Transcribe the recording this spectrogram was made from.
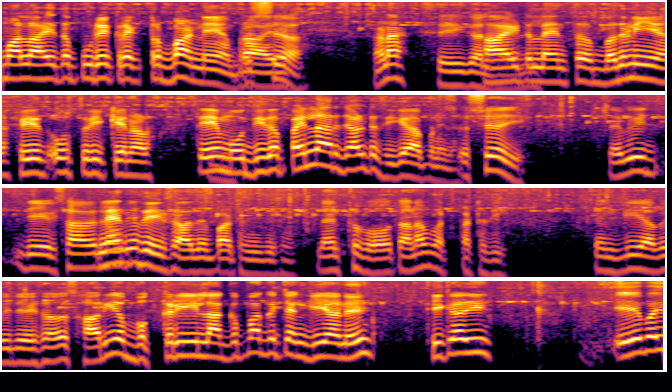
ਮੰਨ ਲਾ ਇਹ ਤਾਂ ਪੂਰੇ ਕਰੈਕਟਰ ਬਣਨੇ ਆ ਭਰਾ ਅੱਛਾ। ਹਨਾ? ਸਹੀ ਗੱਲ ਹਾਈਟ ਲੈਂਥ ਵਧਣੀ ਆ ਫਿਰ ਉਸ ਤਰੀਕੇ ਨਾਲ। ਤੇ ਇਹ ਮੋਦੀ ਦਾ ਪਹਿਲਾ ਰਿਜ਼ਲਟ ਸੀਗਾ ਆਪਣੇ ਦਾ। ਅੱਛਾ ਜੀ। ਇਹ ਵੀ ਦੇਖ ਸਕਦੇ ਲੈਂਥ ਦੇਖ ਸਕਦੇ ਹੋ ਪੱਠ ਦੀ ਤੁਸੀਂ। ਲੈਂਥ ਬਹੁਤ ਆ ਨਾ ਪੱਟ ਦੀ। ਚੰਗੀ ਆ ਬਈ ਦੇਖ ਸਕਦੇ ਸਾਰੀਆਂ ਬੱਕਰੀ ਲਗਭਗ ਚੰਗੀਆਂ ਨੇ। ਠੀਕ ਆ ਜੀ? ਇਹ ਬਈ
